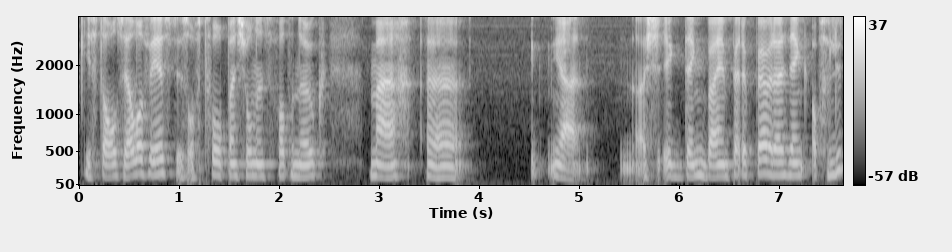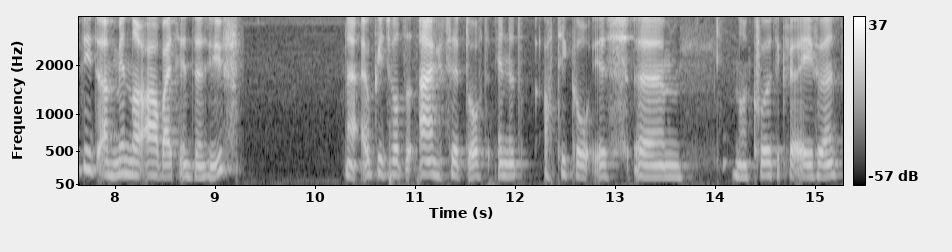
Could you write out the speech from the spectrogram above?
je stal zelf is. Dus of het vol pension is of wat dan ook. Maar ik, ja, als ik denk bij een paddock paradise, denk ik absoluut niet aan minder arbeidsintensief. Nou, ook iets wat aangestipt wordt in het artikel is, um, dan quote ik weer even.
